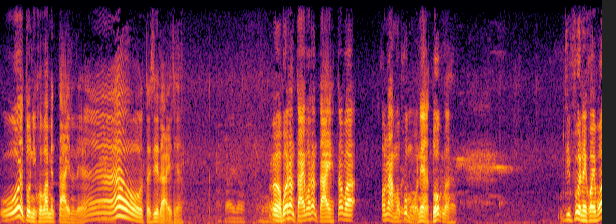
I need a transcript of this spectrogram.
โอ้ย ตัวนี้เขาว่าแมันตายนั่นแหล้วแต่เสียดายแท้ใจแล้วเออบ่ท่านตายบ่ท่านตาย แต่ว่าเอาน้ำมาพุ่มบ่เนี่ยตกล่ะที่ฟื้นให้ข่อยบ่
